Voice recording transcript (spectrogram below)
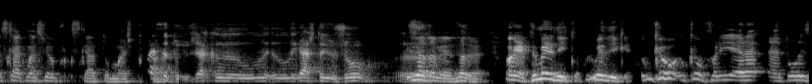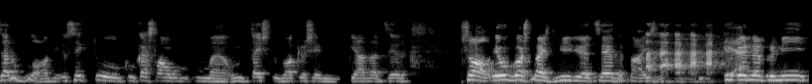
Se calhar começo eu porque se calhar estou mais preparado. Começa tu, já que ligaste aí o jogo. Uh... Exatamente, exatamente. Ok, primeira dica, primeira dica. O que, eu, o que eu faria era atualizar o blog. Eu sei que tu colocaste lá um, uma, um texto do blog que eu achei piada a dizer Pessoal, eu gosto mais de vídeo, etc. Pá, isto, não é para mim,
